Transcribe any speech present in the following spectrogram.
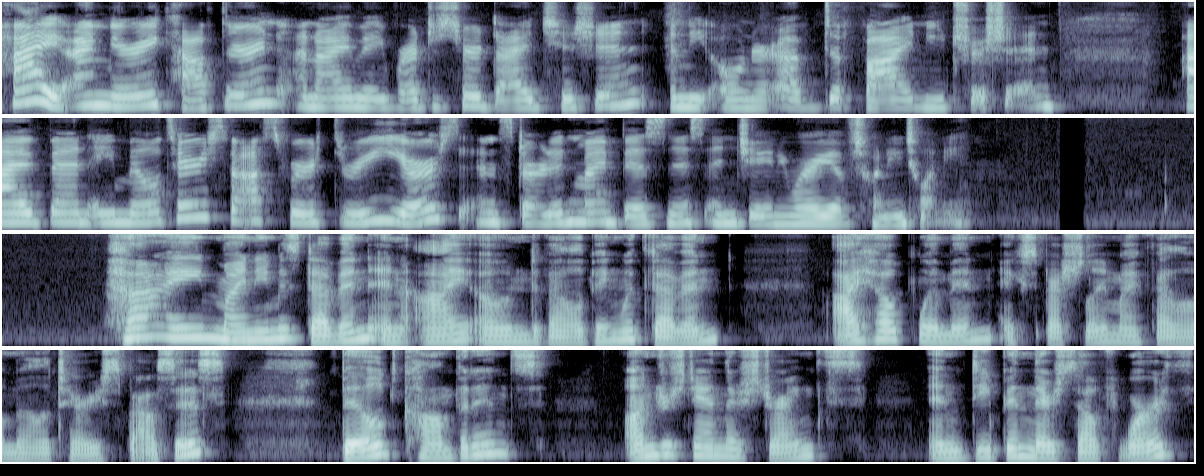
Hi, I'm Mary Catherine, and I'm a registered dietitian and the owner of Defy Nutrition. I've been a military spouse for three years and started my business in January of 2020. Hi, my name is Devin, and I own Developing with Devin. I help women, especially my fellow military spouses, build confidence, understand their strengths, and deepen their self worth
